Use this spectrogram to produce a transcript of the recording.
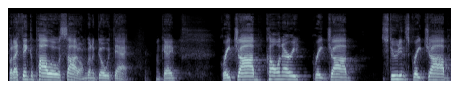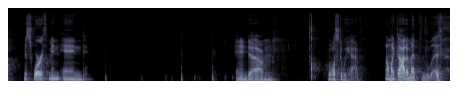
But I think Apollo Asado, I'm going to go with that. Okay. Great job, culinary. Great job, students. Great job, Miss Worthman and and um, who else do we have? Oh my God, I'm at the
